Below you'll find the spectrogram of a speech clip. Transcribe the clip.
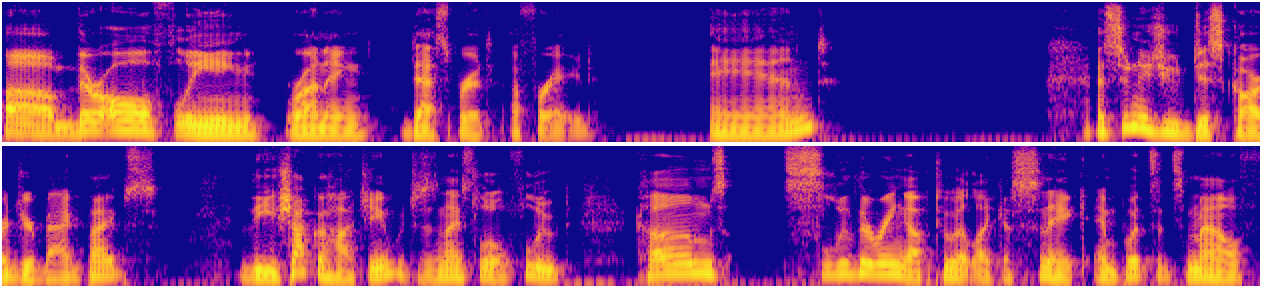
Um, they're all fleeing, running, desperate, afraid. And as soon as you discard your bagpipes, the shakuhachi, which is a nice little flute, comes slithering up to it like a snake and puts its mouth,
